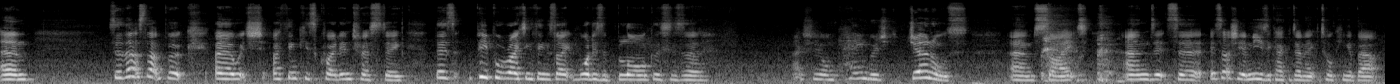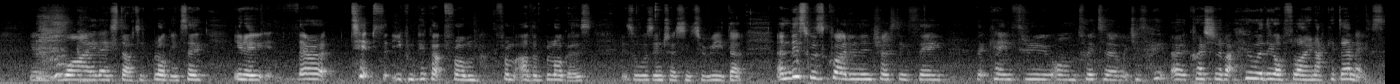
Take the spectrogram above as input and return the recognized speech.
Um, so that's that book, uh, which I think is quite interesting. There's people writing things like, "What is a blog?" This is a actually on Cambridge Journal's um, site, and it's a it's actually a music academic talking about you know, why they started blogging. So you know there are tips that you can pick up from from other bloggers. It's always interesting to read that. And this was quite an interesting thing that came through on Twitter, which is a question about who are the offline academics,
